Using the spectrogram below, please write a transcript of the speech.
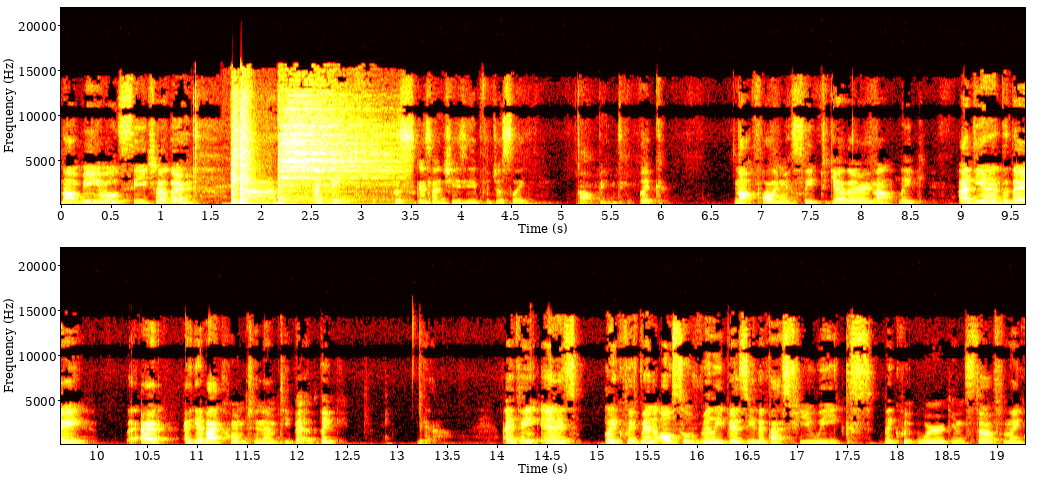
not being able to see each other. Uh, I think this is gonna sound cheesy, but just like not being like not falling asleep together, not like at the end of the day, I I get back home to an empty bed. Like Yeah. I think and it's like we've been also really busy the past few weeks, like with work and stuff and like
